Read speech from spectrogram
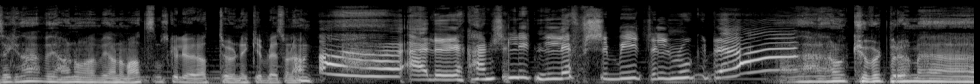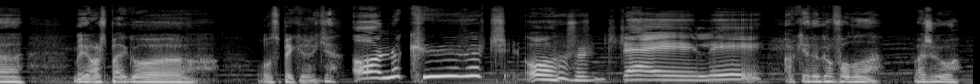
sekkene. Vi har noe, vi har noe mat som skulle gjøre at turen ikke ble så lang. Ah, er det kanskje en liten lefsebit eller noe der? Det er det er noe kuvert brød med, med Jarlsberg og, og spekeskinke. Å, noe kuvert. Å, så deilig. Ok, du kan få det, da. Vær så god.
